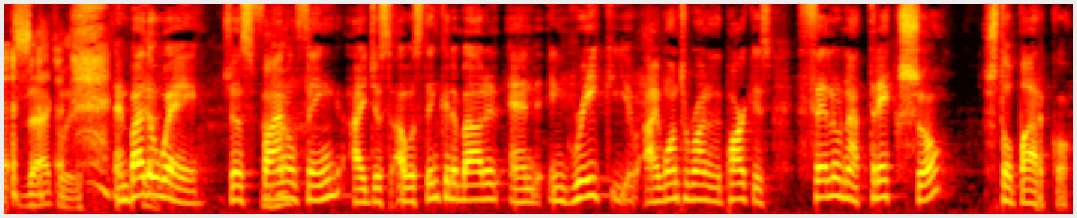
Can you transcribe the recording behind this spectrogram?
exactly. and by yeah. the way, just uh-huh. final uh-huh. thing. I just I was thinking about it, and in Greek, I want to run in the park is thelon atrexo, στο πάρκο.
